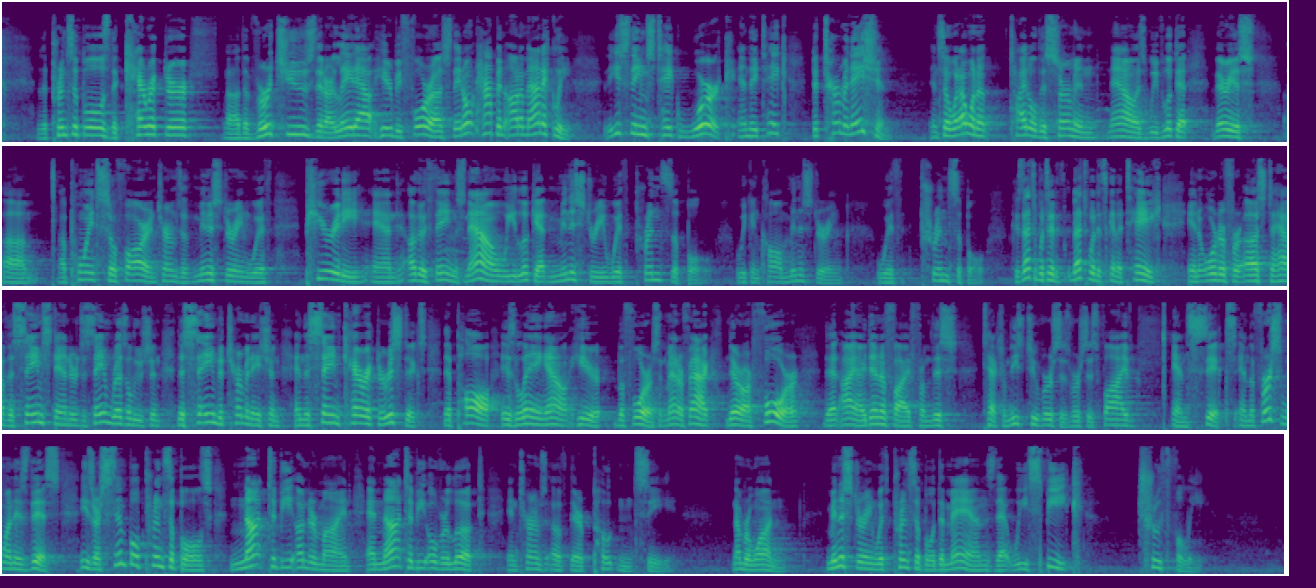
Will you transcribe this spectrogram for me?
The principles, the character, uh, the virtues that are laid out here before us, they don't happen automatically. These things take work and they take determination. And so, what I want to title this sermon now, as we've looked at various um, uh, points so far in terms of ministering with purity and other things, now we look at ministry with principle. We can call ministering with principle. Because that's, what that's what it's going to take in order for us to have the same standards, the same resolution, the same determination, and the same characteristics that Paul is laying out here before us. As a matter of fact, there are four that I identified from this text, from these two verses, verses 5 and 6. And the first one is this these are simple principles not to be undermined and not to be overlooked in terms of their potency. Number one, ministering with principle demands that we speak truthfully.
